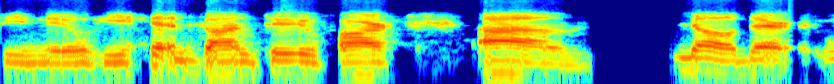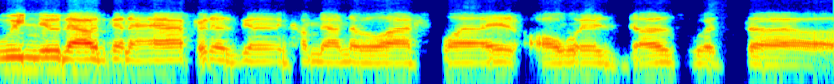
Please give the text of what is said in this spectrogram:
he knew he had gone too far. Um, no, there we knew that was going to happen. It was going to come down to the last play. It always does with the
